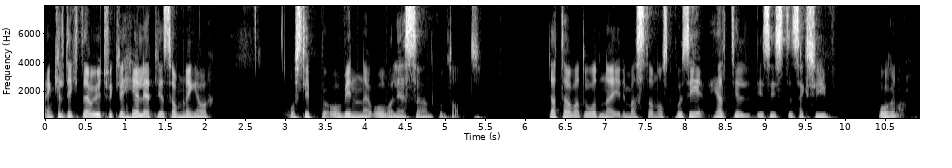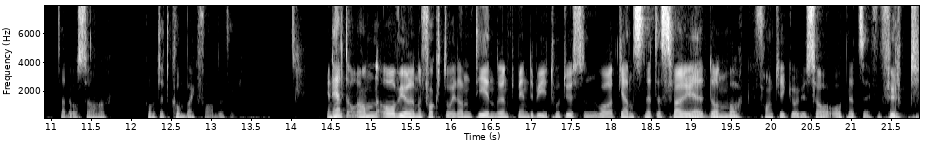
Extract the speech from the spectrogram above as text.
enkeltdikter og utvikle helhetlige samlinger og slippe å vinne over leseren kontant. Dette har vært rådende i det meste av norsk poesi helt til de siste seks-syv årene, der det også har kommet et comeback for andre ting. En helt annen avgjørende faktor i denne tiden rundt min debut i 2000 var at grensene til Sverige, Danmark, Frankrike og USA åpnet seg for fullt.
